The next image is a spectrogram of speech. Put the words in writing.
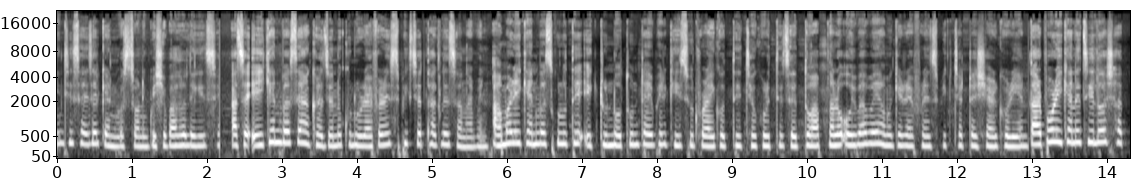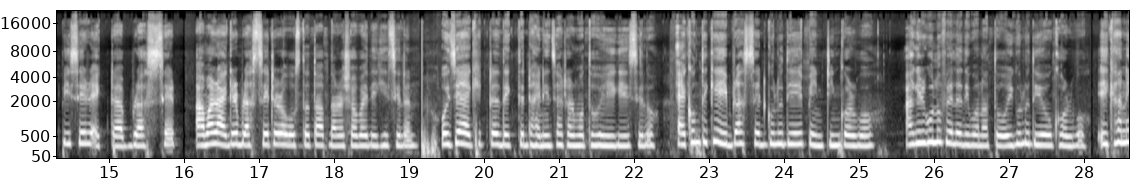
ইঞ্চি সাইজের ক্যানভাসটা অনেক বেশি ভালো লেগেছে। আচ্ছা এই ক্যানভাসে আঁকার জন্য কোনো রেফারেন্স পিকচার থাকলে জানাবেন। আমার এই ক্যানভাসগুলোতে একটু নতুন টাইপের কিছু ট্রাই করতে ইচ্ছা করতেছে, তো আপনারা ওইভাবে আমাকে রেফারেন্স পিকচারটা শেয়ার করিয়েন। তারপর এখানে ছিল সাত পিসের একটা ব্রাশ সেট আমার আগের ব্রাশ সেটের অবস্থা তো আপনারা সবাই দেখিয়েছিলেন ওই যে এক একটা দেখতে ডাইনি ঝাঁটার মতো হয়ে গিয়েছিল। এখন থেকে এই ব্রাশ সেটগুলো দিয়ে পেন্টিং করব। আগেরগুলো ফেলে দিব না তো, ওইগুলো দিয়েও করব। এখানে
